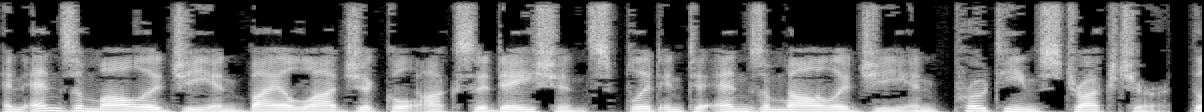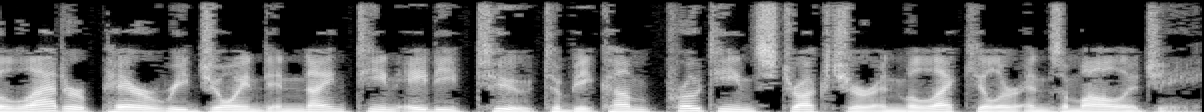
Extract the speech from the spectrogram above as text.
and enzymology and biological oxidation split into enzymology and protein structure, the latter pair rejoined in 1982 to become protein structure and molecular enzymology.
